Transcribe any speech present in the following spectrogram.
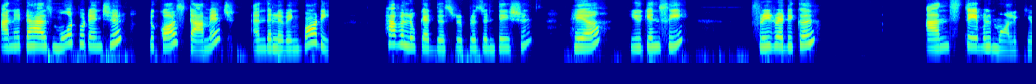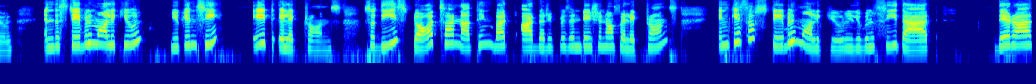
and it has more potential to cause damage in the living body. Have a look at this representation. Here you can see free radical and stable molecule. In the stable molecule, you can see eight electrons. So these dots are nothing but are the representation of electrons. In case of stable molecule, you will see that there are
